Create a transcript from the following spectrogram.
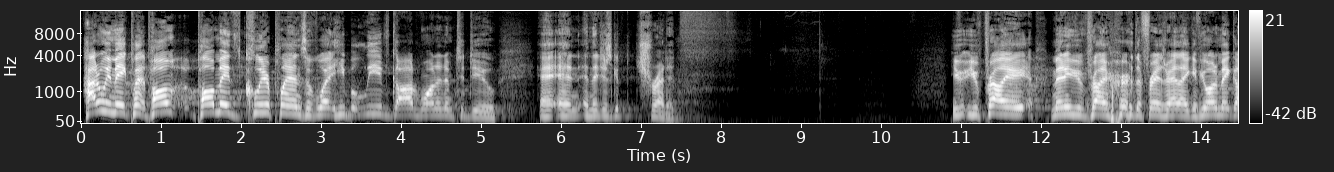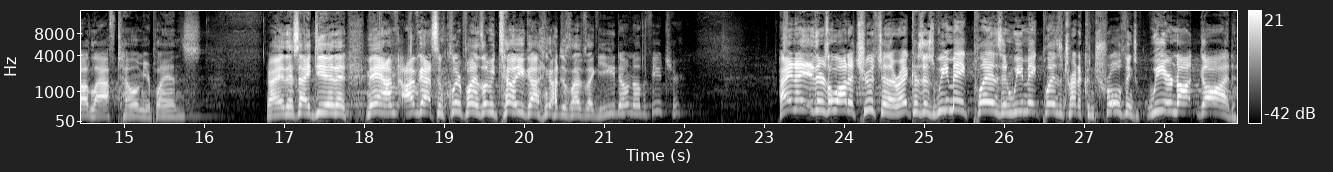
How do we make plans? Paul, Paul made clear plans of what he believed God wanted him to do, and, and, and they just get shredded. You, you've probably, many of you have probably heard the phrase, right? Like, if you want to make God laugh, tell him your plans. Right? This idea that, man, i have got some clear plans. Let me tell you, God. And God just laughs like, you don't know the future. Right? And there's a lot of truth to that, right? Because as we make plans and we make plans and try to control things, we are not God.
